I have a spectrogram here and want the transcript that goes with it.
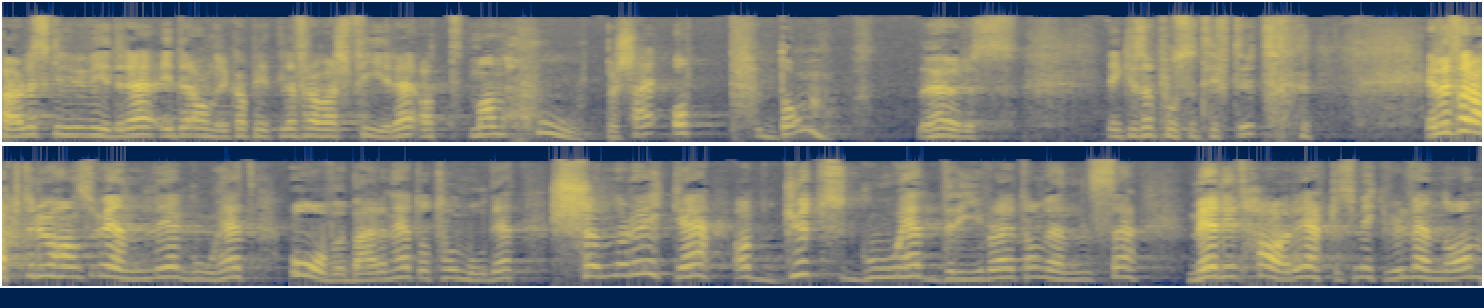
Paulus skriver videre i det andre kapittelet fra vers 4 at man hoper seg opp dom. Det høres ikke så positivt ut. Eller forakter du hans uendelige godhet, overbærenhet og tålmodighet? Skjønner du ikke at Guds godhet driver deg til omvendelse? Med ditt harde hjerte som ikke vil vende om,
